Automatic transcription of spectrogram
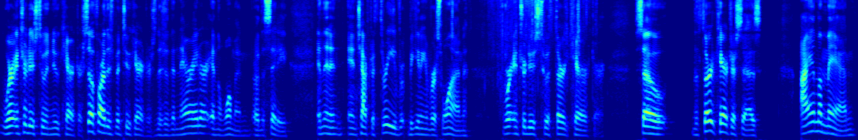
we're introduced to a new character. So far, there's been two characters. There's the narrator and the woman or the city, and then in, in chapter three, beginning in verse one we're introduced to a third character. So the third character says, I am a man.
